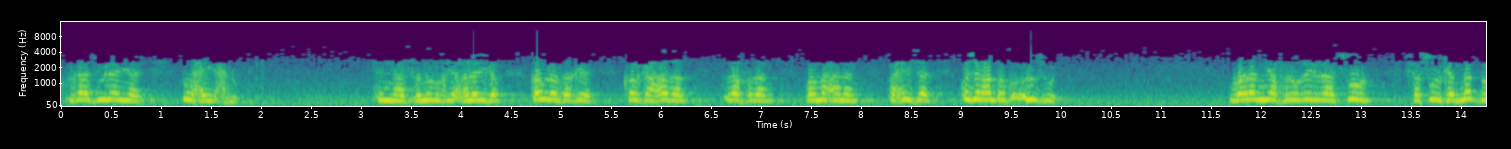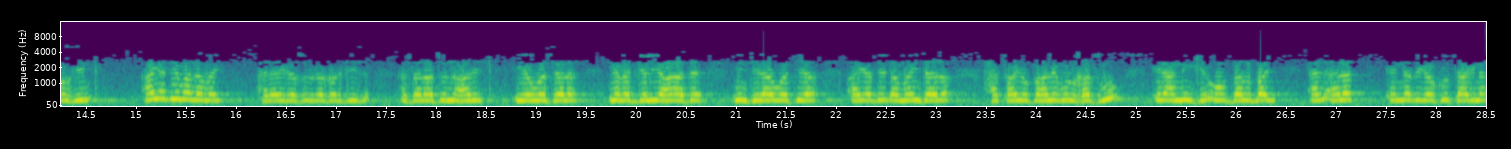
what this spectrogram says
Kolkaasuu leeyahay dhuuxa iga xanuun inaa sanulqi calayka qawlan haqiir kolka hadal lafdan wa macnan wa xisan washarcan ba ku culus wey walam yafruq irasuul rasuulka ma bogin ayaddii ma dhamay. Caleyhi rasuulka korkiisa asalaatu naxariis iyo wasala nabadgelyo haatee min tilaawatiha ayaddii dhammaynteeda xataa yutaalibu alkhasmu ilaa ninkii uu dalbay alalad ee nabiga ku taagna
